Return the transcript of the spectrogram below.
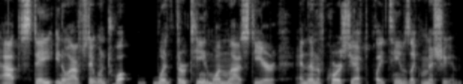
App State, you know, App State went 12, went 13 1 last year, and then of course you have to play teams like Michigan.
